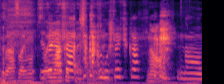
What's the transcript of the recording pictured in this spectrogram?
To nás zajímá, Je to zajímá nějaká všechny. mušlička? No. No,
